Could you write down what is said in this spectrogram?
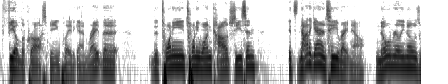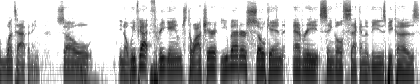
field lacrosse being played again, right? The the 2021 college season, it's not a guarantee right now. No one really knows what's happening. So, you know, we've got 3 games to watch here. You better soak in every single second of these because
